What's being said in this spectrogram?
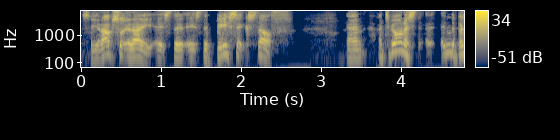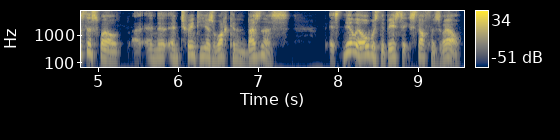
So you're absolutely right. It's the it's the basic stuff. Um, and to be honest, in the business world, uh, in, the, in 20 years working in business, it's nearly always the basic stuff as well.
